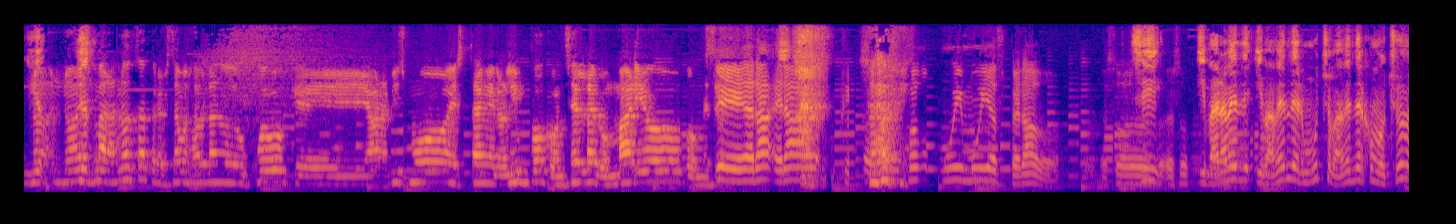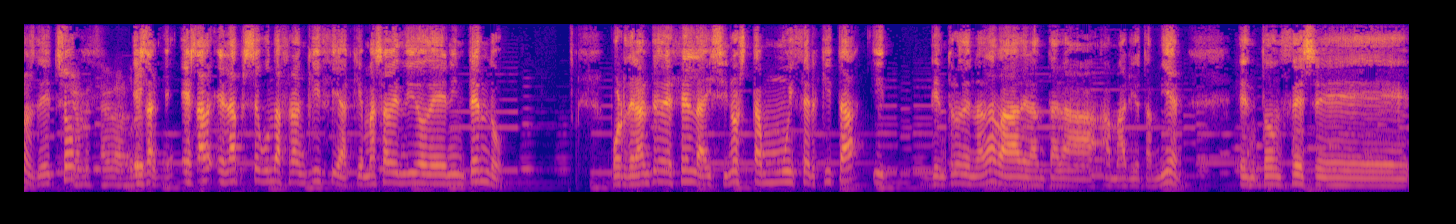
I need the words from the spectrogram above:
yo- no- no yo- es mala nota, pero estamos hablando de un juego que ahora mismo está en el Olimpo con Zelda, con Mario, con Sí, Metroid. era, era, era un juego muy, muy esperado. Eso, Sí, eso- y, van a vender, y va a vender mucho, va a vender como churros. De hecho, es la, es la- es la segunda franquicia que más ha vendido de Nintendo por delante de Zelda y si no está muy cerquita y dentro de nada va a adelantar a, a Mario también. Entonces, eh,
